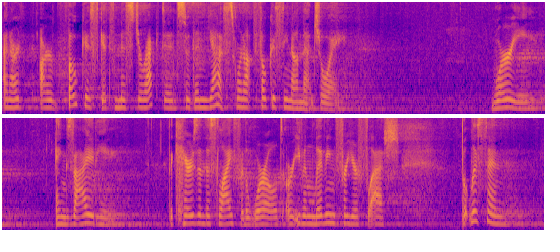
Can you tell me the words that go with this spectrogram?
And our, our focus gets misdirected. So then, yes, we're not focusing on that joy. Worry, anxiety, the cares of this life or the world, or even living for your flesh. But listen,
